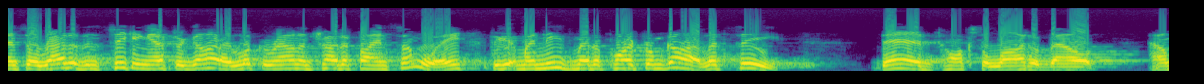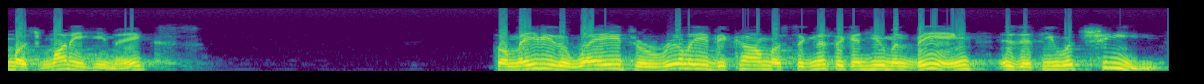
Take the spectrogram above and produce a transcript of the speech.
And so rather than seeking after God, I look around and try to find some way to get my needs met apart from God. Let's see. Dad talks a lot about how much money he makes. So maybe the way to really become a significant human being is if you achieve.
